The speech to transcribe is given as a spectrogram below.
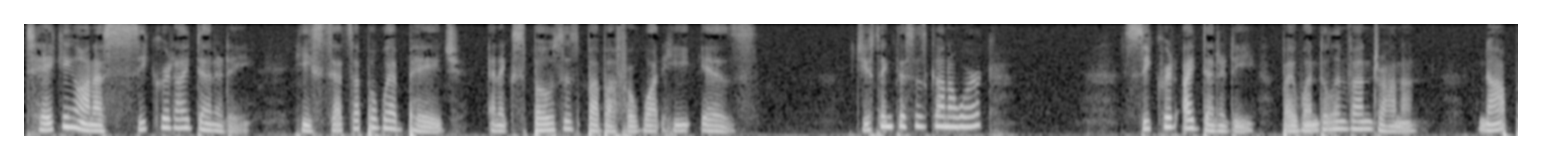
Taking on a secret identity, he sets up a web page and exposes Bubba for what he is. Do you think this is going to work? Secret Identity by Wendelin van Draanen. Knopf,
